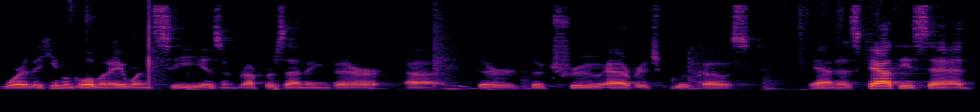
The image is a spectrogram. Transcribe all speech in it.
where the hemoglobin A1C isn't representing their uh, their their true average glucose. And as Kathy said,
